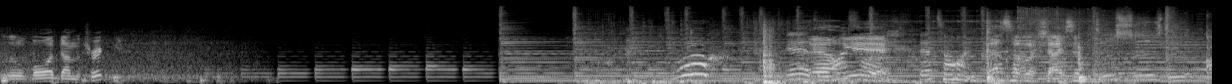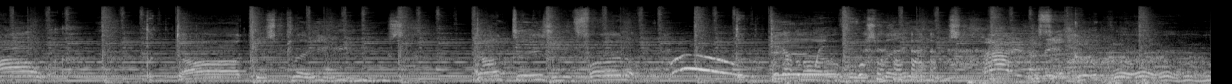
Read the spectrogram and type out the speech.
A little vibe done the trick. One. That's on. That's what we're chasing. This is the hour, the darkest place. Dante's Inferno, the We got the wings. devil's maze. It's a good world.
